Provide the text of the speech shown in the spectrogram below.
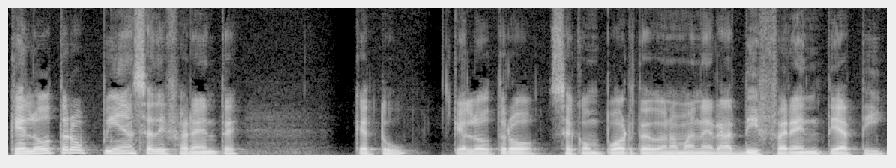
Que el otro piense diferente que tú, que el otro se comporte de una manera diferente a ti,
